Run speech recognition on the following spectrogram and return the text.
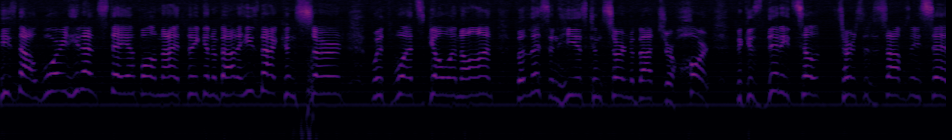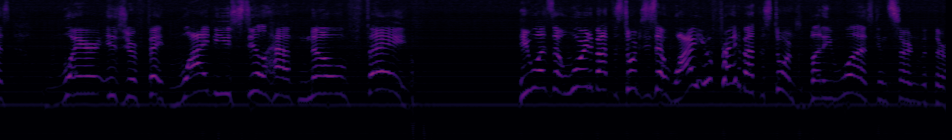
He's not worried. He doesn't stay up all night thinking about it. He's not concerned with what's going on. But listen, he is concerned about your heart because then he turns to the disciples and he says, Where is your faith? Why do you still have no faith? He wasn't worried about the storms. He said, Why are you afraid about the storms? But he was concerned with their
